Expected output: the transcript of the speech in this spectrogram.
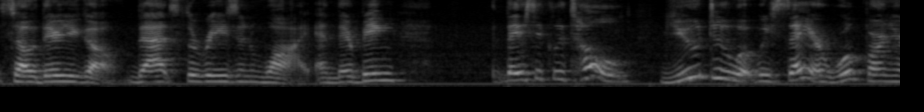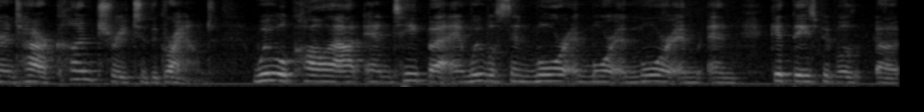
So there you go. That's the reason why, and they're being basically told, you do what we say or we'll burn your entire country to the ground. We will call out Antifa and we will send more and more and more and, and get these people uh,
